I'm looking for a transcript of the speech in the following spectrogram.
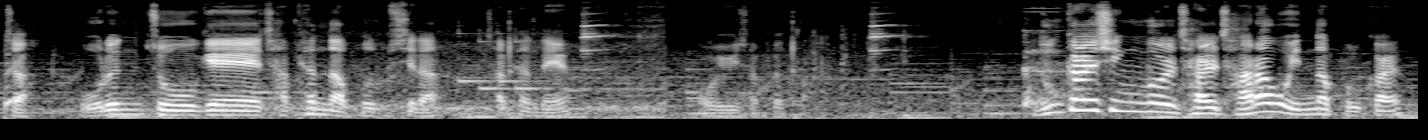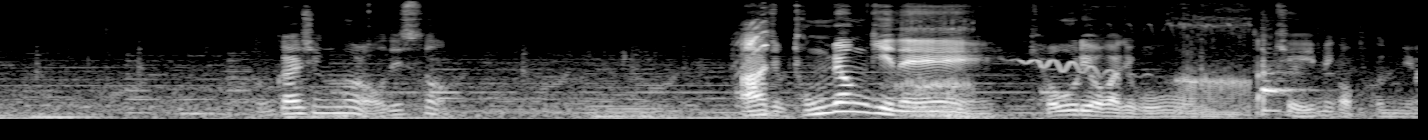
자 오른쪽에 잡혔나 봅시다. 잡혔네요? 어 여기 잡혔다 눈깔 식물 잘 자라고 있나 볼까요? 눈깔 식물 어딨어? 아 지금 동명기네. 겨울이어가지고 딱히 의미가 없군요.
